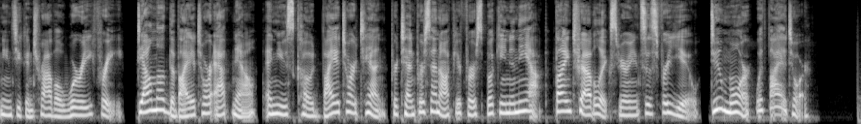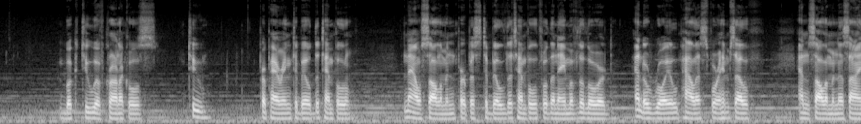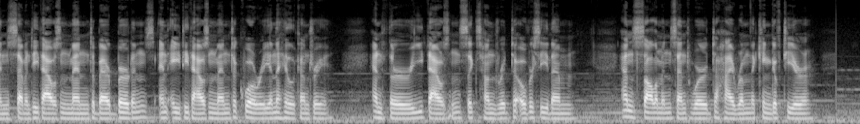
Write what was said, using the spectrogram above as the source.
means you can travel worry free. Download the Viator app now and use code Viator10 for 10% off your first booking in the app. Find travel experiences for you. Do more with Viator. Book 2 of Chronicles 2 Preparing to build the temple. Now Solomon purposed to build a temple for the name of the Lord, and a royal palace for himself. And Solomon assigned seventy thousand men to bear burdens, and eighty thousand men to quarry in the hill country and thirty thousand six hundred to oversee them. And Solomon sent word to Hiram the king of Tyre,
